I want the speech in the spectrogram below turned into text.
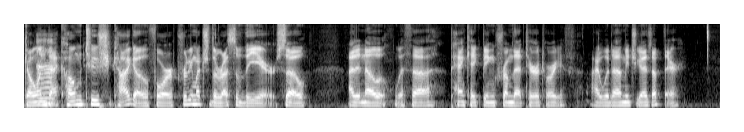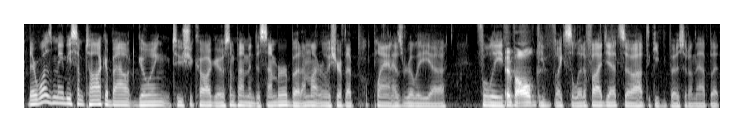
Going uh, back home to Chicago for pretty much the rest of the year. So I didn't know with uh, Pancake being from that territory if I would uh, meet you guys up there. There was maybe some talk about going to Chicago sometime in December, but I'm not really sure if that p- plan has really uh, fully Evolved. ev- like solidified yet. So I'll have to keep you posted on that. But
